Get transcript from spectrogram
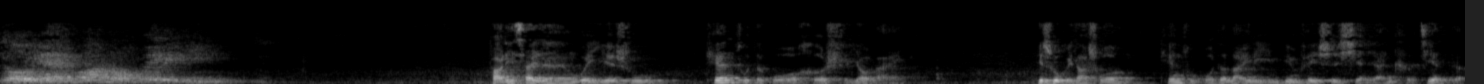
所愿光荣归于你。法利赛人问耶稣：“天主的国何时要来？”耶稣回答说：“天主国的来临，并非是显然可见的，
